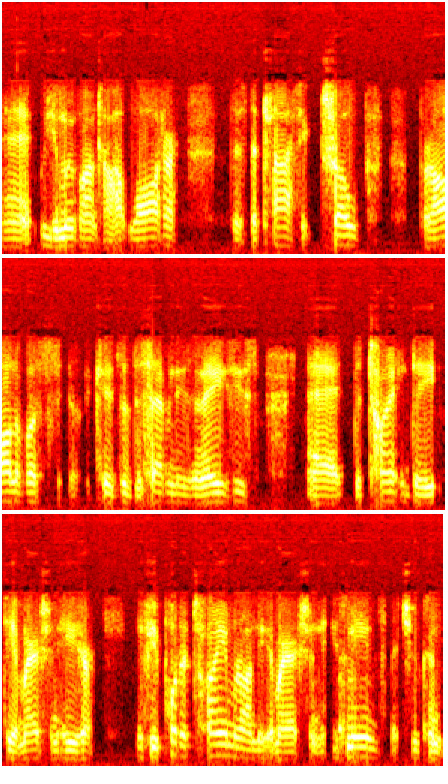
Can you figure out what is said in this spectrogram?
uh, you move on to hot water. There's the classic trope for all of us, kids of the 70s and 80s, uh, the, the the immersion heater if you put a timer on the immersion, it means that you can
